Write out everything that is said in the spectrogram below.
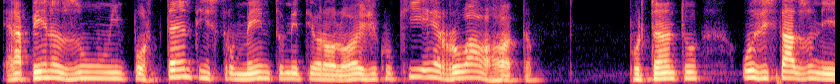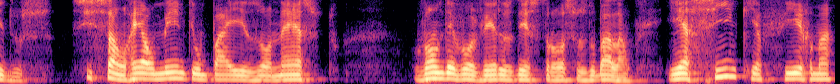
Era apenas um importante instrumento meteorológico que errou a rota. Portanto, os Estados Unidos, se são realmente um país honesto, vão devolver os destroços do balão. E é assim que afirma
